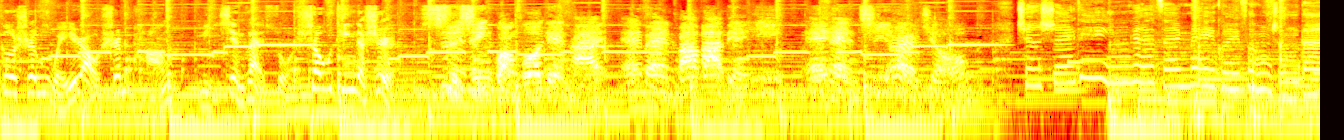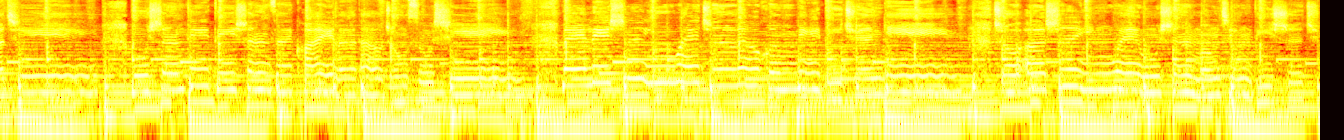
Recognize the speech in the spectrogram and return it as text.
歌声围绕身旁。你现在所收听的是四新广播电台 FM 八八点一 AM 七二九。沉睡的音乐在玫瑰风中打起，无声的笛声在快乐岛中苏醒。美丽是因为滞留昏迷的倦意，丑恶是因为无视梦境的失去。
